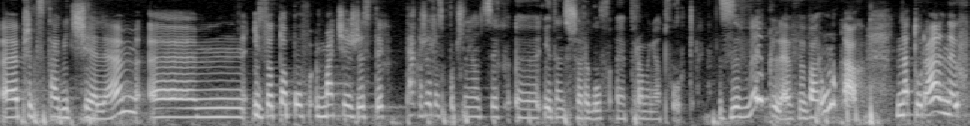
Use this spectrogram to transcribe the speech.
e, przedstawicielem izotopów macierzystych, także rozpoczynających e, jeden z szeregów e, promieniotwórczych. Zwykle w warunkach naturalnych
